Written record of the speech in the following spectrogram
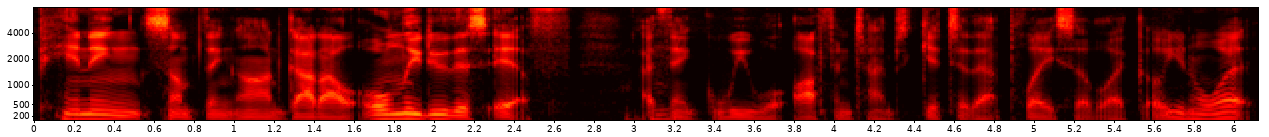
pinning something on God, I'll only do this if, I think we will oftentimes get to that place of like, oh, you know what?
